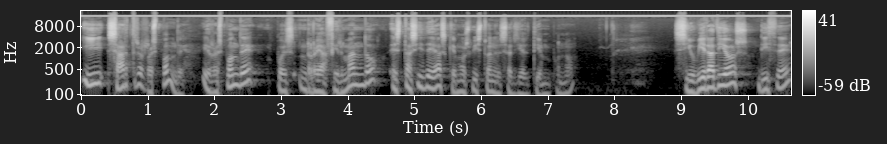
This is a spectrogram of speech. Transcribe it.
Y Sartre responde, y responde pues reafirmando estas ideas que hemos visto en el ser y el tiempo. ¿no? Si hubiera Dios, dice,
